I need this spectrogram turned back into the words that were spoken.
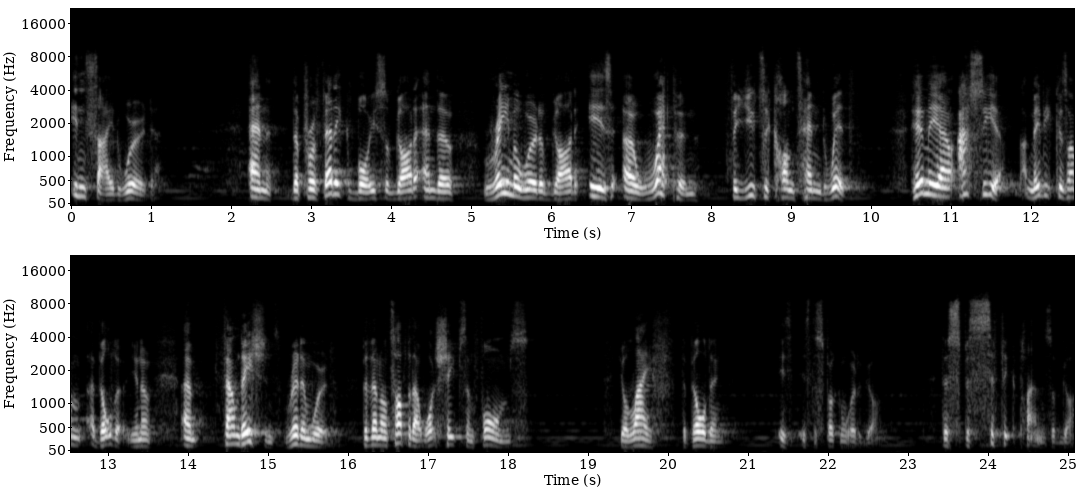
inside word. And the prophetic voice of God and the Rhema word of God is a weapon for you to contend with. Hear me out. I see it. Maybe because I'm a builder, you know. Um, foundations, written word. But then on top of that, what shapes and forms your life, the building, is, is the spoken word of God. The specific plans of God.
